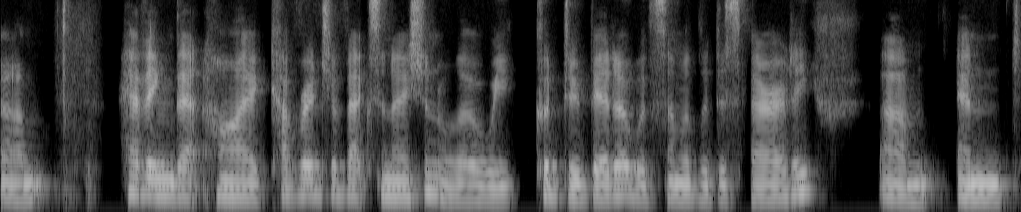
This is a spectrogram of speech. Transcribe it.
um, having that high coverage of vaccination, although we could do better with some of the disparity, um, and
